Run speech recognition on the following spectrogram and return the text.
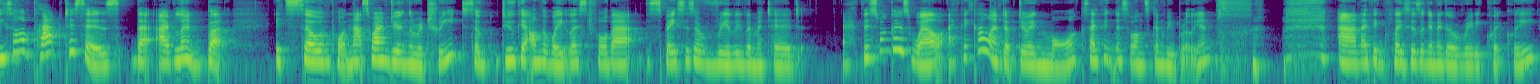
these aren't practices that I've learned, but it's so important. That's why I'm doing the retreat. So do get on the waitlist for that. The spaces are really limited. If this one goes well, I think I'll end up doing more because I think this one's going to be brilliant. and I think places are going to go really quickly.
